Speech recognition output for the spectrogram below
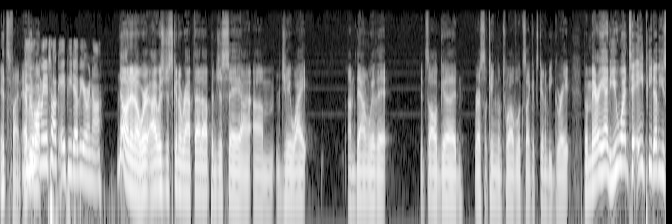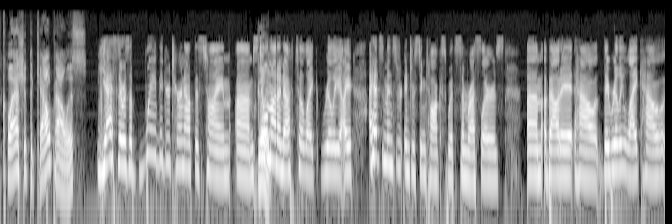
It's fine. Did you want me to talk APW or not? No, no, no. We're, I was just gonna wrap that up and just say, uh, um, Jay White, I'm down with it. It's all good. Wrestle Kingdom 12 looks like it's going to be great. But Marianne, you went to APW's Clash at the Cow Palace. Yes, there was a way bigger turnout this time. Um, still Good. not enough to like really. I I had some in- interesting talks with some wrestlers um, about it. How they really like how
